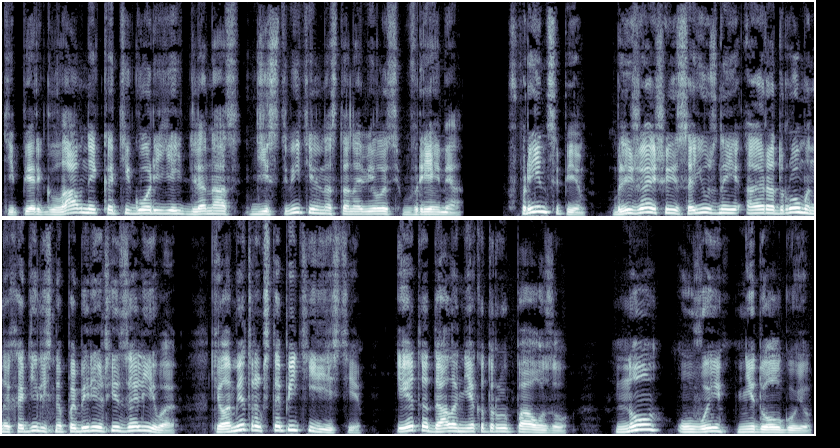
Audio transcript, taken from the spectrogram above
теперь главной категорией для нас действительно становилось время. В принципе, ближайшие союзные аэродромы находились на побережье залива, километрах 150, и это дало некоторую паузу. Но, увы, недолгую.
